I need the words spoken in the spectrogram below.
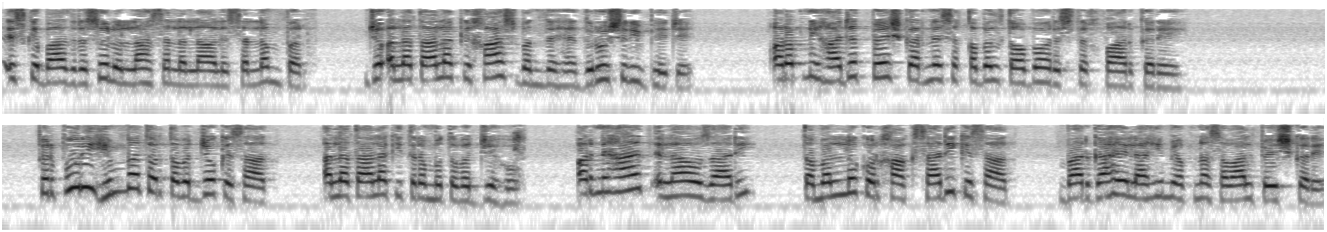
اس کے بعد رسول اللہ صلی اللہ علیہ وسلم پر جو اللہ تعالیٰ کے خاص بندے ہیں درو شریف بھیجے۔ اور اپنی حاجت پیش کرنے سے قبل توبہ اور استغفار کرے۔ پھر پوری ہمت اور توجہ کے ساتھ اللہ تعالیٰ کی طرف متوجہ ہو اور نہایت اللہ ازاری تملک اور خاکساری کے ساتھ بارگاہ الہی میں اپنا سوال پیش کرے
